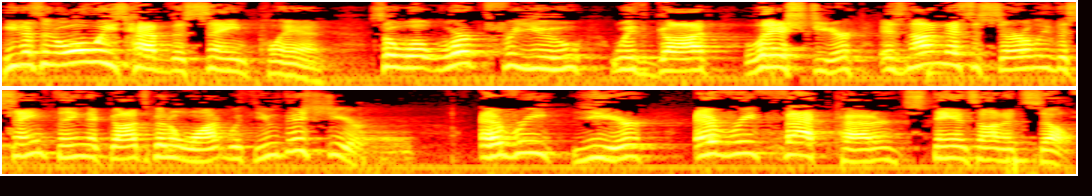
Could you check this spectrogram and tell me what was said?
He doesn't always have the same plan. So, what worked for you with God last year is not necessarily the same thing that God's going to want with you this year. Every year, every fact pattern stands on itself.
